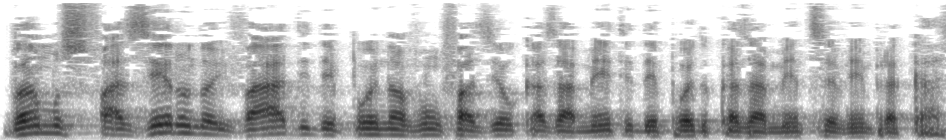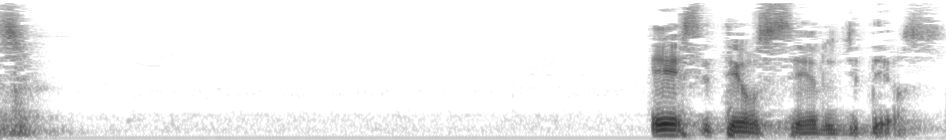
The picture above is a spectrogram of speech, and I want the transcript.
Vamos fazer o noivado e depois nós vamos fazer o casamento e depois do casamento você vem para casa. Esse tem o selo de Deus.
